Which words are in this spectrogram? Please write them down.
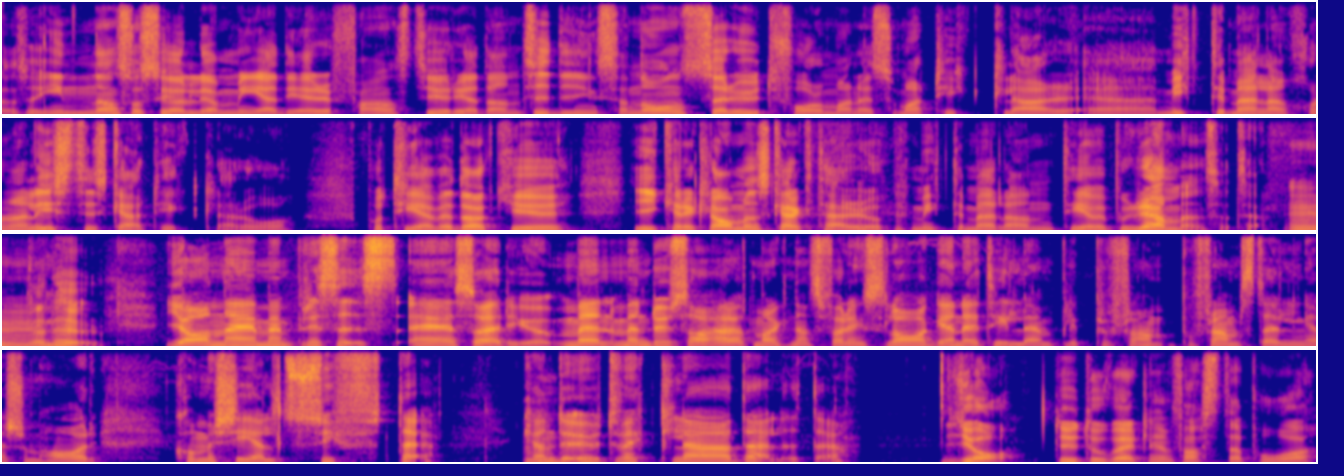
Alltså innan sociala medier fanns det ju redan tidningsannonser utformade som artiklar, eh, mittemellan journalistiska artiklar och på tv dök ju ICA-reklamens karaktärer upp mittemellan tv-programmen så att säga. Mm. Eller hur? Ja, nej men precis, eh, så är det ju. Men, men du sa här att marknadsföringslagen är tillämplig på, fram, på framställningar som har kommersiellt syfte. Kan mm. du utveckla det lite? Ja, du tog verkligen fasta på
